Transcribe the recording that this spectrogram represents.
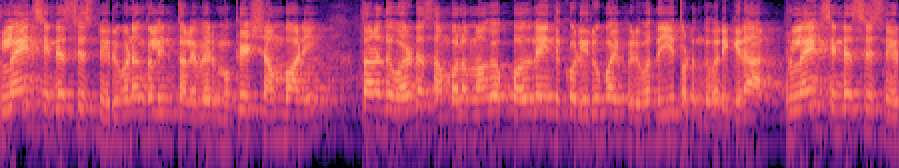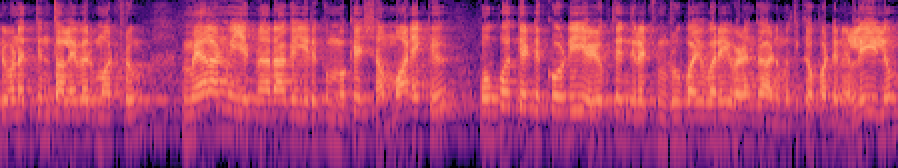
ரிலையன்ஸ் இண்டஸ்ட்ரீஸ் நிறுவனங்களின் தலைவர் முகேஷ் அம்பானி தனது வருட சம்பளமாக பதினைந்து கோடி ரூபாய் பெறுவதையே தொடர்ந்து வருகிறார். ரிலையன்ஸ் இண்டஸ்ட்ரீஸ் நிறுவனத்தின் தலைவர் மற்றும் மேலாண்மை இயக்குநராக இருக்கும் முகேஷ் அம்பானிக்கு முப்பத்தி எட்டு கோடி எழுபத்தைந்து லட்சம் ரூபாய் வரை வழங்க அனுமதிக்கப்பட்ட நிலையிலும்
